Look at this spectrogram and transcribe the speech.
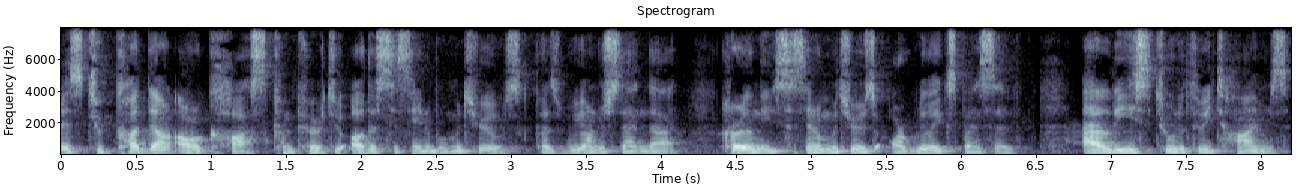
is to cut down our costs compared to other sustainable materials because we understand that currently sustainable materials are really expensive, at least two to three times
